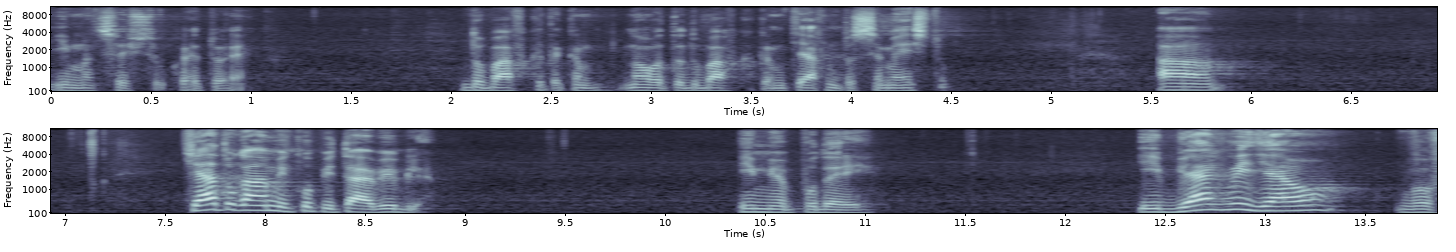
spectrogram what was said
Имат също, което е добавката към, новата добавка към тяхното семейство. А, тя тогава ми купи тая Библия и ми я подари. И бях видял в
